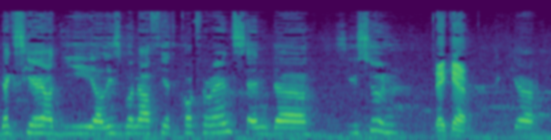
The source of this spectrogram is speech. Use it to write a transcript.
next year at the uh, Lisbon Affiliate Conference, and uh, see you soon. Take care. Take care.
